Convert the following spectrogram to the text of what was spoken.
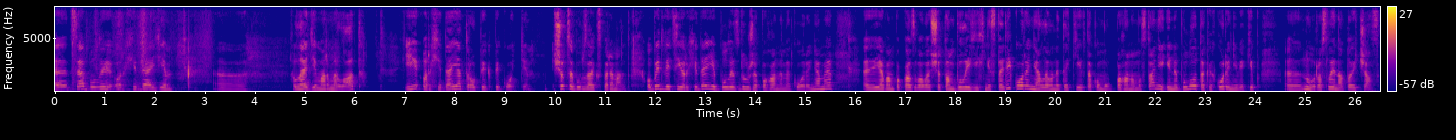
Е, це були орхідеї е, Леді Мармелад і орхідея Тропік Пікотті. Що це був за експеримент? Обидві ці орхідеї були з дуже поганими коренями. Е, Я вам показувала, що там були їхні старі корені, але вони такі в такому поганому стані, і не було таких коренів, які б е, ну, росли на той час.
